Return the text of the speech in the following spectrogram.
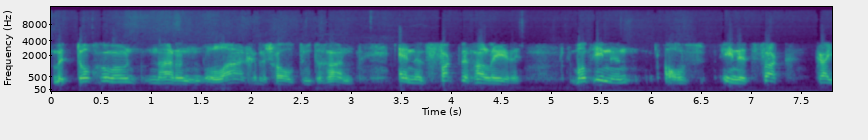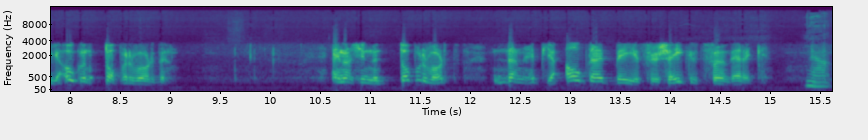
maar toch gewoon naar een lagere school toe te gaan en een vak te gaan leren. Want in, een, als in het vak kan je ook een topper worden. En als je een topper wordt, dan heb je altijd, ben je verzekerd van werk. Ja.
